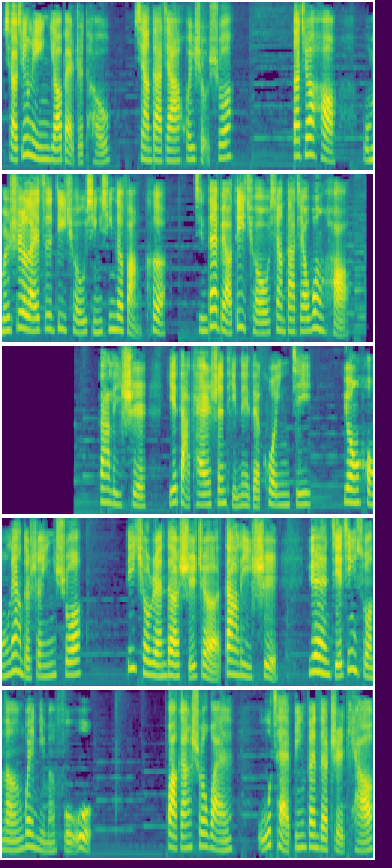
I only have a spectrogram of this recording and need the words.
小精灵摇摆着头，向大家挥手说：“大家好，我们是来自地球行星的访客，仅代表地球向大家问好。”大力士也打开身体内的扩音机，用洪亮的声音说：“地球人的使者大力士，愿竭尽所能为你们服务。”话刚说完，五彩缤纷的纸条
